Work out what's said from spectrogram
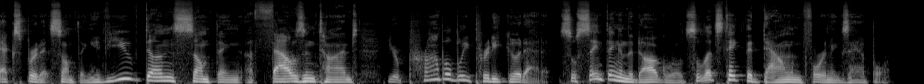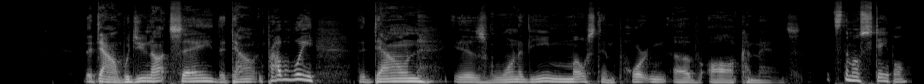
expert at something, if you've done something a thousand times, you're probably pretty good at it. So, same thing in the dog world. So, let's take the down for an example the down. Would you not say the down? Probably the down is one of the most important of all commands. It's the most stable.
